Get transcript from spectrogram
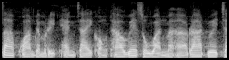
ทราบความดำริแห่งใจของท้าวเวสวรรณมหาราชด้วยใจ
